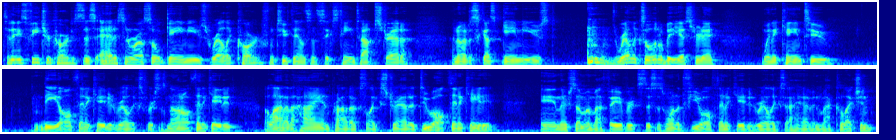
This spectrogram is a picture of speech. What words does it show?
Today's feature card is this Addison Russell Game Used Relic card from 2016 Topps Strata. I know I discussed Game Used relics a little bit yesterday when it came to the authenticated relics versus non-authenticated. A lot of the high-end products like Strata do authenticate it, and they're some of my favorites. This is one of the few authenticated relics I have in my collection.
